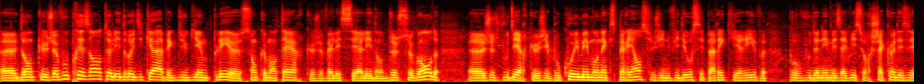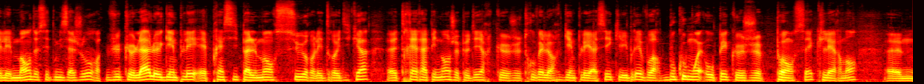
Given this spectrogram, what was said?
Euh, donc je vous présente les droïdicas avec du gameplay euh, sans commentaire que je vais laisser aller dans deux secondes. Euh, je vais vous dire que j'ai beaucoup aimé mon expérience. J'ai une vidéo séparée qui arrive pour vous donner mes avis sur chacun des éléments de cette mise à jour. Vu que là, le gameplay est principalement sur les droïdicas, euh, très rapidement, je peux dire que je trouvais leur gameplay assez équilibré, voire beaucoup moins OP que je pensais, clairement. Euh,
